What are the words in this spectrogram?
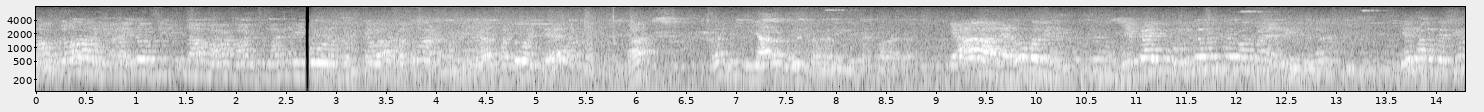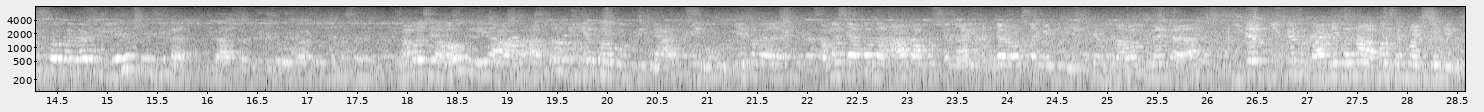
ನಮ್ದು ಈ ಐದು ವರ್ಷದಿಂದ ಮಾ- ಮಾಡಿ ಮೊನ್ನೆ ಇದು ದುಡ್ಡು ಸತ್ತು ಮಾಡ್ತಿದ್ದೀವಿ, ಸತ್ತು ಐತೆ ಆ? ಯಾರ್ಯಾರೋ ಮುಂದೆ ಮುಂದೆ ಬಂದ್ ಮಾಡ್ಯಾರಿ ಇದನ್ನ. ಏನ್ ನಮ್ಗೆ ತೀರ್ಸ್ಕೊಬೇಕಾದ್ರೆ ಏನು ತಿಳಿಸಿಲ್ಲ ಸಮಸ್ಯೆ ಹೌದ್ರಿ ಆಸ್ಪತ್ರೆಗೆ ಏನು ನೀವು ಏನಾರ ಸಮಸ್ಯೆ ಆತಂದ್ರೆ ಹಾರ್ಟ್ ಆಪರೇಷನ್ ಆಗಿ ಹಂಡ್ರೆಡ್ ವರ್ಷ ಆಗೈತಿ ಎಸ್ ಕೆ ಎಂ ದವಾಖಾನ್ಯಾಗ ಇದೇ ಬಿ ಪಿ ಎಲ್ ಕಾರ್ಡ್ಲಿಂದ ಆಪರೇಷನ್ ಮಾಡಿಸ್ಕೊಂಡಿದ್ರು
